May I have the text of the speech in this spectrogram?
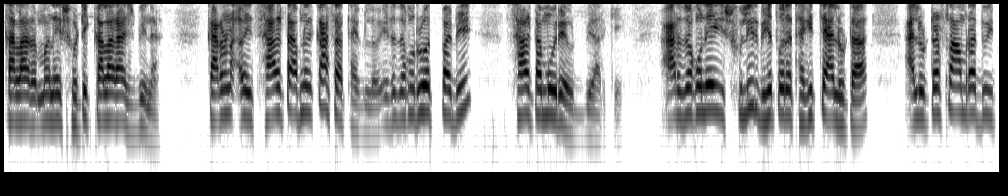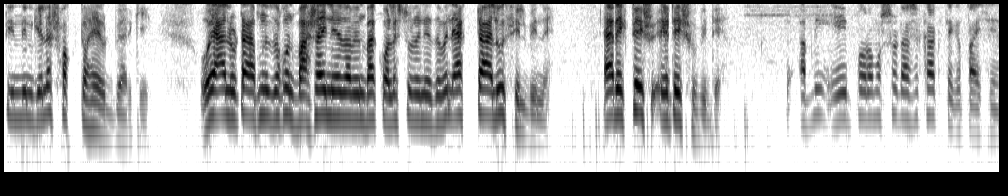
কালার মানে সঠিক কালার আসবে না। কারণ ওই ছালটা আপনার কাঁচা থাকল, এটা যখন রোদ পাবি, ছালটা মরে উঠবে আর কি। আর যখন এই শুলির ভেতরে থাকিচ্ছে আলুটা, আলুটার চামড়া দুই, তিন দিন গেলে শক্ত হয়ে উঠবে আর কি। ওই আলুটা আপনি যখন বাসায় নিয়ে যাবেন বা কোলেস্টোরে নিয়ে যাবেন, একটা আলু ছিলবি না। আর একটাই এটাই সুবিধে। আপনি এই পরামর্শটা আসলে কাক থেকে পাইছেন?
